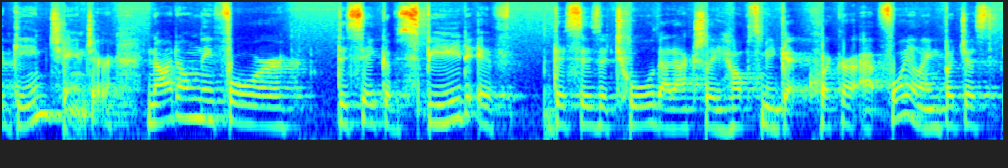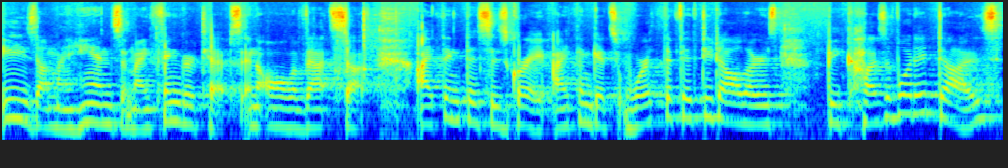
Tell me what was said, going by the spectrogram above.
a game changer, not only for the sake of speed, if this is a tool that actually helps me get quicker at foiling, but just ease on my hands and my fingertips and all of that stuff. I think this is great. I think it's worth the $50 because of what it does.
